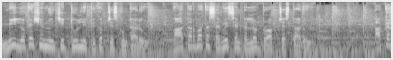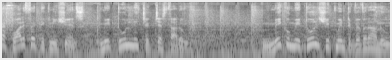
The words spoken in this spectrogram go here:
మీ లొకేషన్ నుంచి టూల్ని పికప్ చేసుకుంటారు. ఆ తర్వాత సర్వీస్ సెంటర్లో డ్రాప్ చేస్తారు. అక్కడ క్వాలిఫైడ్ టెక్నీషియన్స్ మీ టూల్ని చెక్ చేస్తారు. మీకు మీ టూల్ షిప్మెంట్ వివరాలు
